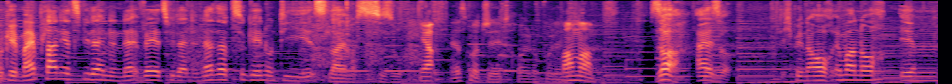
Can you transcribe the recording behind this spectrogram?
Okay, mein Plan jetzt wieder in den ne wäre jetzt wieder in den Nether zu gehen und die Slimes zu suchen. Ja. Erstmal Jay trollen, obwohl Mach mal. So, also. Ich bin auch immer noch im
